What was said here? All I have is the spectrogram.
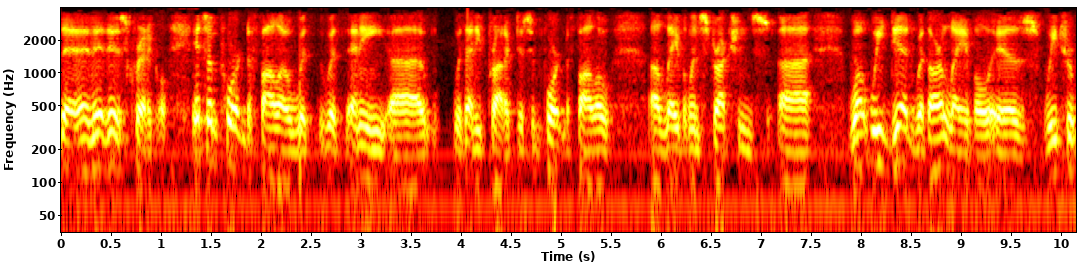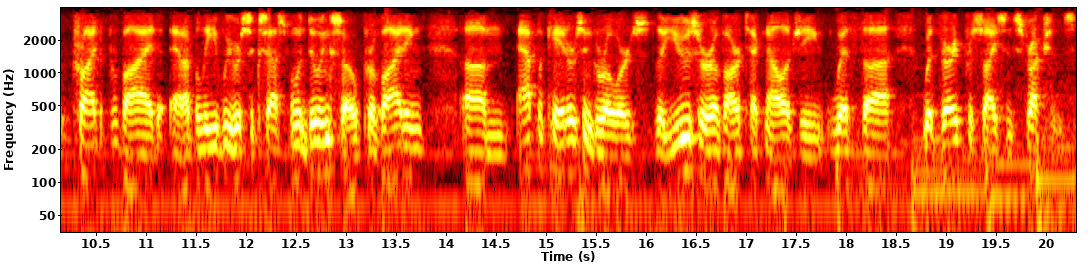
and it is critical. It's important to follow with with any uh, with any product. It's important to follow uh, label instructions. What we did with our label is we tr- tried to provide, and I believe we were successful in doing so, providing um, applicators and growers, the user of our technology, with uh, with very precise instructions.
